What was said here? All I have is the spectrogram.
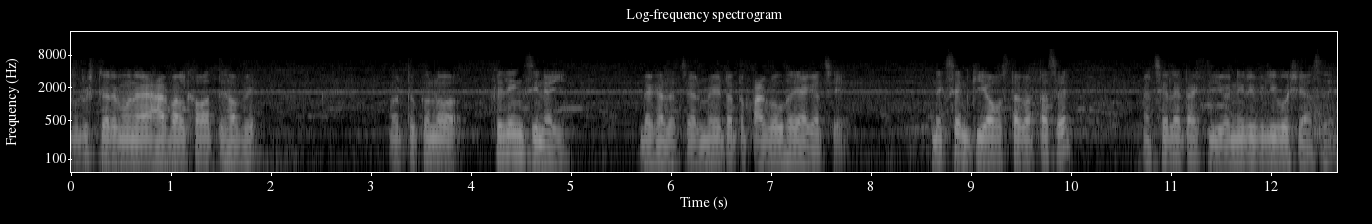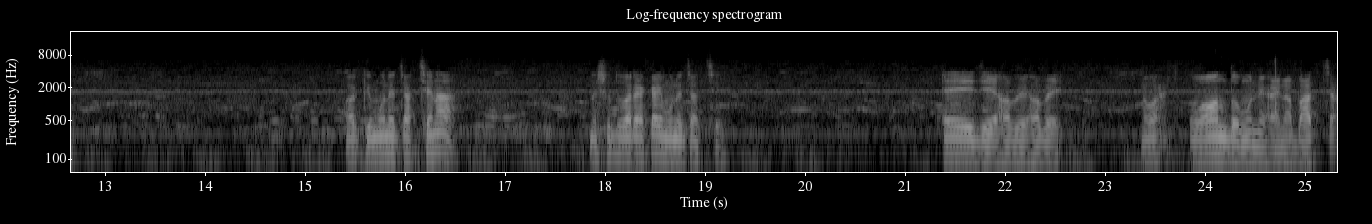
পুরুষটার মনে হয় হারবাল খাওয়াতে হবে। ওর তো কোনো ফিলিংসই নাই, দেখা যাচ্ছে। আর মেয়েটা তো পাগল হয়ে গেছে। দেখছেন কি অবস্থা করতেছে? আর ছেলেটা কি ও নিরিবিলি বসে আছে? আর কি মনে চাচ্ছে না? না শুধু একাই মনে চাচ্ছে? এই যে, হবে হবে। ও অন্ধ মনে হয় না, বাচ্চা।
